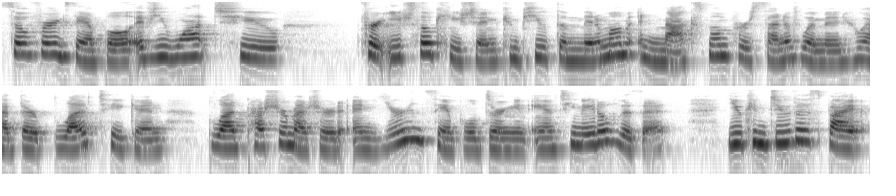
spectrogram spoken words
So for example, if you want to for each location, compute the minimum and maximum percent of women who had their blood taken, blood pressure measured, and urine sampled during an antenatal visit. You can do this by,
